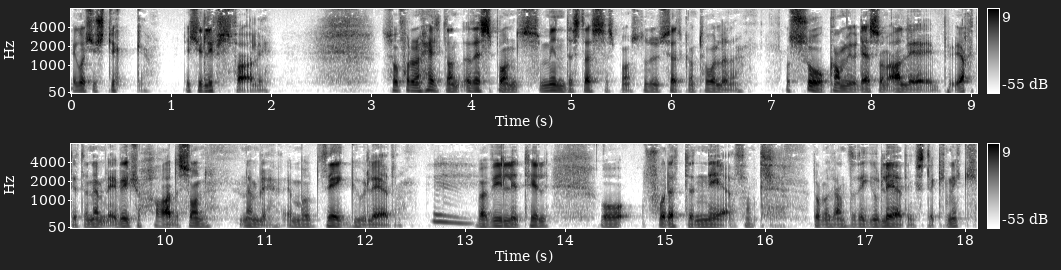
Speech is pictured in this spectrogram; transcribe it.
Jeg går ikke i stykker. Ikke livsfarlig. Så får du en helt annen respons, mindre stressrespons, når du selv kan tåle det. Og så kommer jo det som alle jakter etter, nemlig jeg vil ikke ha det sånn. Nemlig jeg må regulere. Mm. Være villig til å få dette ned. sant? Da må en reguleringsteknikk.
